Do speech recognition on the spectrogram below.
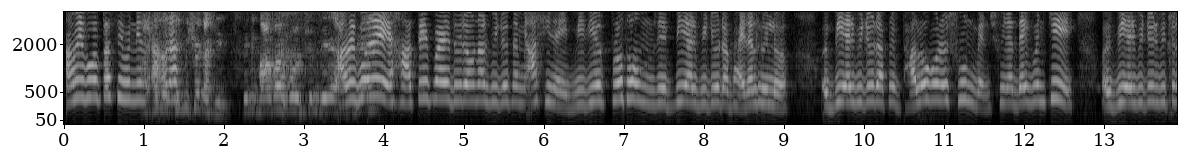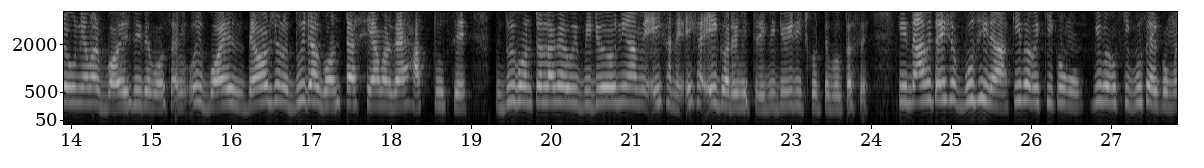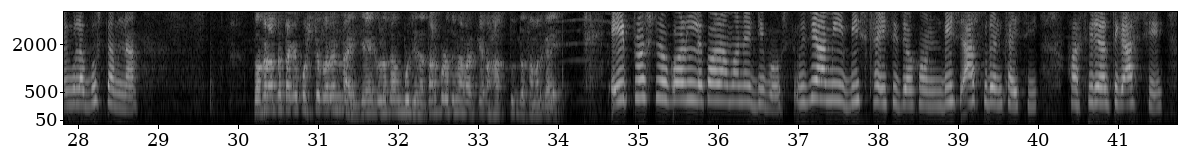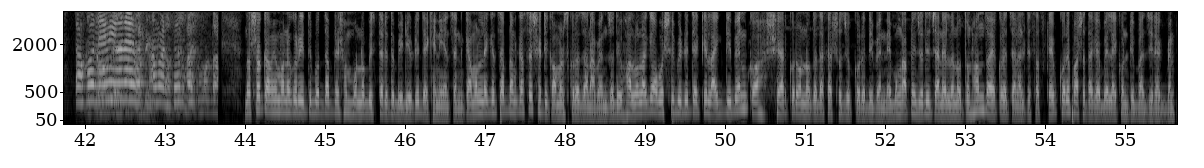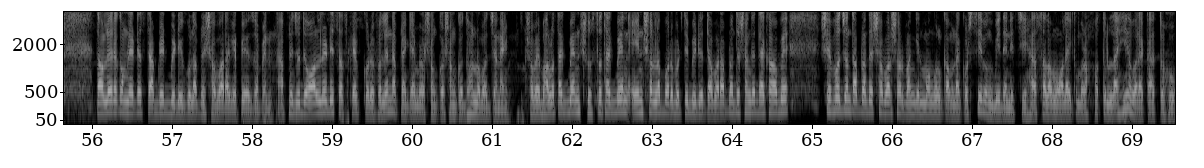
আমি বলতাছি উনি ওনার- বিষয়টা কি? তিনি বারবার বলছেন যে আমি বলি হাতে পায়ে ধরে ওনার ভিডিওতে আমি আসি নাই। ভিডিওর প্রথম যে বিয়ার ভিডিওটা ভাইরাল হইল ওই বিয়ার ভিডিওটা আপনি ভালো করে শুনবেন শুনে দেখবেন কি ওই বিয়ের ভিডিওর ভিতরে উনি আমার বয়স দিতে বলছে। আমি ওই বয়স দেওয়ার জন্য দুইটা ঘণ্টা সে আমার গায়ে হাত তুলছে। দুই ঘণ্টা লাগে ওই ভিডিও নিয়ে আমি এইখানে এইখা- এই ঘরের ভিতরে ভিডিও এডিট করতে বলতাছে। কিন্তু আমি তো এইসব বুঝি না কীভাবে কি কমু কীভাবে কি গুছাই কমু এগুলা বুঝতাম না। তখন আপনি তাকে প্রশ্ন করেন নাই যে এগুলো তো আমি বুঝি না। তারপরে তুমি আমার কেন হাত তুলতেছ আমার গায়ে? এই প্রশ্ন করলে করা মানে ডিভোর্স ওই যে আমি বিষ খাইছি যখন বিষ আর স্টুডেন্ট খাইছি হসপিটাল থেকে আসছি তখন আমি ওনার আমার দর্শক আমি মনে করি ইতিমধ্যে আপনি সম্পূর্ণ বিস্তারিত ভিডিওটি দেখে নিয়েছেন। কেমন লেগেছে আপনার কাছে সেটি কমেন্টস করে জানাবেন। যদি ভালো লাগে অবশ্যই ভিডিওতে একটি লাইক দিবেন শেয়ার করে অন্যকে দেখার সুযোগ করে দিবেন। এবং আপনি যদি চ্যানেলে নতুন হন দয়া করে চ্যানেলটি সাবস্ক্রাইব করে পাশে থাকা বেল আইকনটি বাজিয়ে রাখবেন। তাহলে এরকম লেটেস্ট আপডেট ভিডিওগুলো আপনি সবার আগে পেয়ে যাবেন। আপনি যদি অলরেডি সাবস্ক্রাইব করে ফেলেন আপনাকে আমি অসংখ্য অসংখ্য ধন্যবাদ জানাই। সবাই ভালো থাকবেন সুস্থ থাকবেন। ইনশাল্লাহ পরবর্তী ভিডিওতে আবার আপনাদের সঙ্গে দেখা হবে। সে পর্যন্ত আপনাদের সবার সর্বাঙ্গীন মঙ্গল কামনা করছি এবং বিদায় নিচ্ছি। আসসালামু আলাইকুম রহমতুল্লাহি বারাকাতুহু।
